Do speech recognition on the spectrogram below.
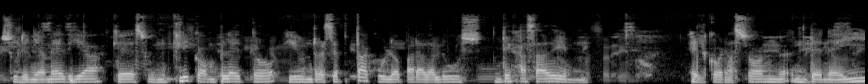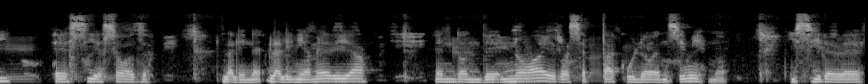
su línea media, que es un clic completo y un receptáculo para la luz de Hasadim. El corazón de Nei es Yesod, la, la línea media en donde no hay receptáculo en sí mismo y sirve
